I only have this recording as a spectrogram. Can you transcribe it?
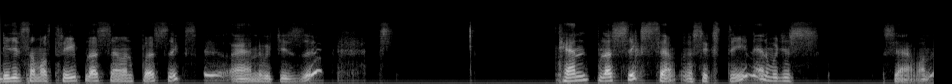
digit sum of 3 plus 7 plus 6 and which is uh, 10 plus 6, 7, 16 and which is 7.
